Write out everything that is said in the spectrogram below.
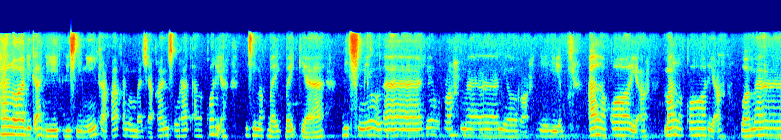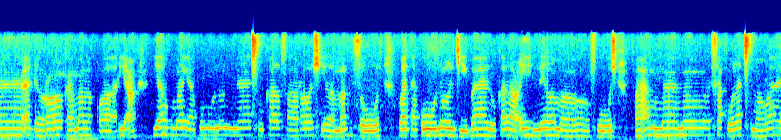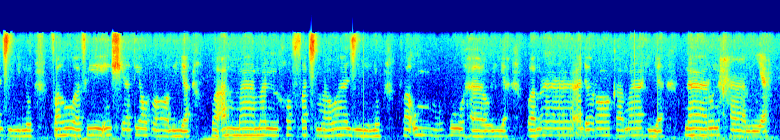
Halo adik-adik, di sini kakak akan membacakan surat Al-Qari'ah. Disimak baik-baik ya. Bismillahirrahmanirrahim. Al-Qari'ah, mal-Qari'ah, wa ma adraka mal-Qari'ah. Yauma yakunun nasu kal farashil mabthuth wa takunul jibalu kal ihnil manfush فأما من ثقلت موازينه فهو في عيشة راضية وأما من خفت موازينه فأمه هاوية وما أدراك ما هي نار حامية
